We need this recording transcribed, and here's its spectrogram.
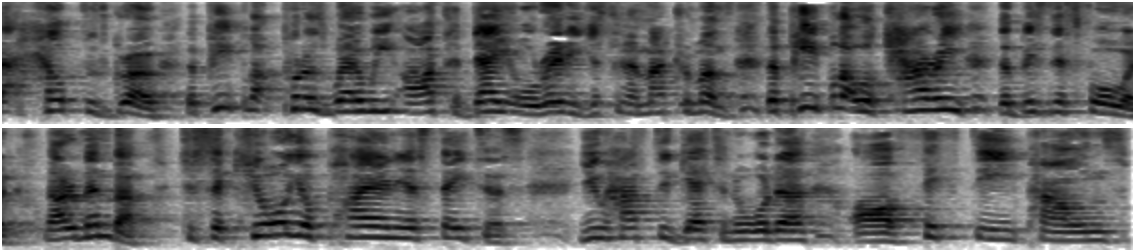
that helped us grow, the people that put us where we are today already, just in a matter of months, the people that will carry the business forward. Now remember, to secure your pioneer status, you have to get an order of 50 pounds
